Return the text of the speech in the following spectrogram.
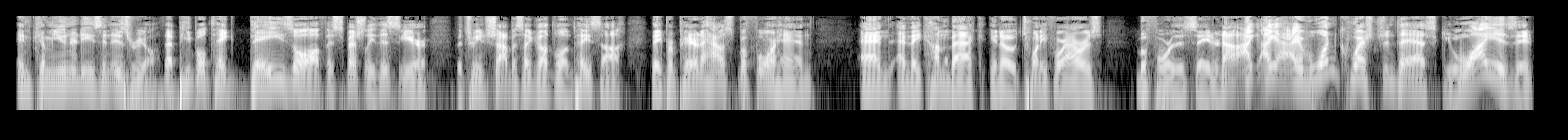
in communities in Israel that people take days off, especially this year between Shabbos Hagadol and Pesach. They prepare the house beforehand, and and they come back, you know, twenty four hours before the seder. Now, I, I I have one question to ask you. Why is it?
